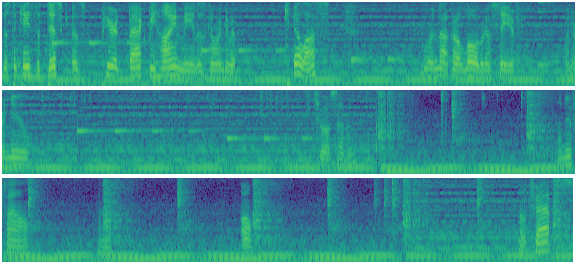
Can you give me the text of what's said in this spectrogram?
Just in case the disc has appeared back behind me and is going to kill us. We're not going to load, we're going to save under new. That's 207. The new file. Traps.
